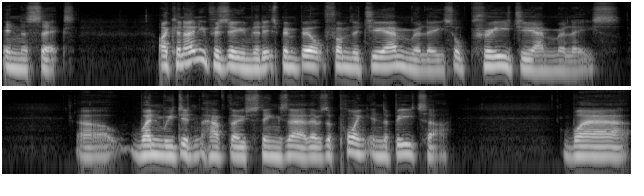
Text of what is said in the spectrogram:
in the 6. I can only presume that it's been built from the GM release or pre GM release uh, when we didn't have those things there. There was a point in the beta where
